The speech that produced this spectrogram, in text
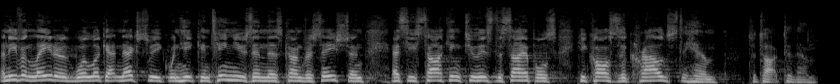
And even later, we'll look at next week when he continues in this conversation, as he's talking to his disciples, he calls the crowds to him to talk to them.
